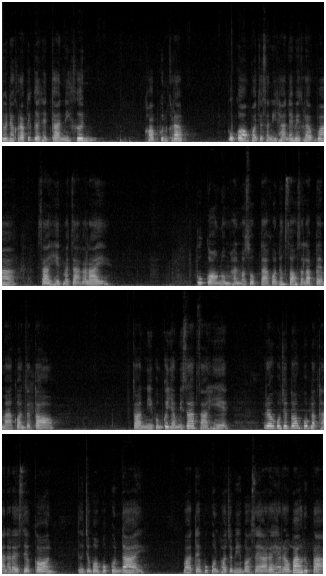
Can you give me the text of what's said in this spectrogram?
ด้วยนะครับที่เกิดเหตุการณ์นี้ขึ้น ขอบคุณครับ ผู้กองพอจะสันนิษฐานได้ไหมครับว่า สาเหตุมาจากอะไร ผู้กองหนุ่มหันมาสบตาคนทั้งสองสลับไปมาก่อนจะตอบ ตอนนี้ผมก็ยังไม่ทราบสาเหตุ เราคงจะต้องพบหลักฐานอะไรเสียก่อน ถึงจะบอกพวกคุณได้ ว่าแต่พวกคุณพอจะมีเบาะแสอะไรให้เราบ้างหรือเปล่า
